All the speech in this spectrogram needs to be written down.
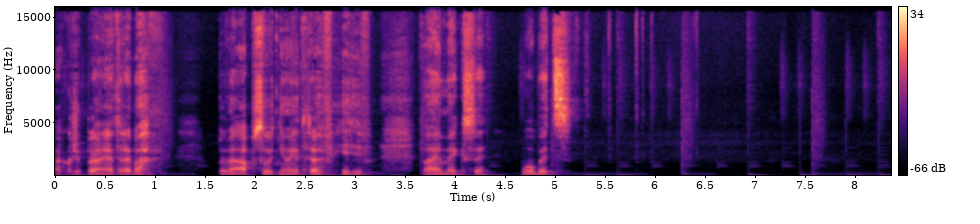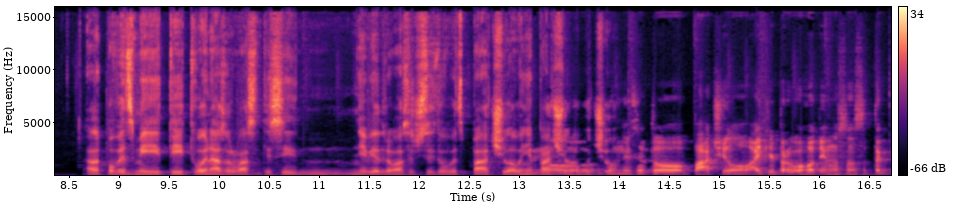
akože povedať netreba. Povedať absolútne ho netreba vidieť v IMAXe vôbec. Ale povedz mi, ty, tvoj názor vlastne, ty si neviedroval sa, či si to vôbec páčilo, alebo nepáčilo, no, alebo čo? Mne sa to páčilo, aj keď prvú hodinu som sa tak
